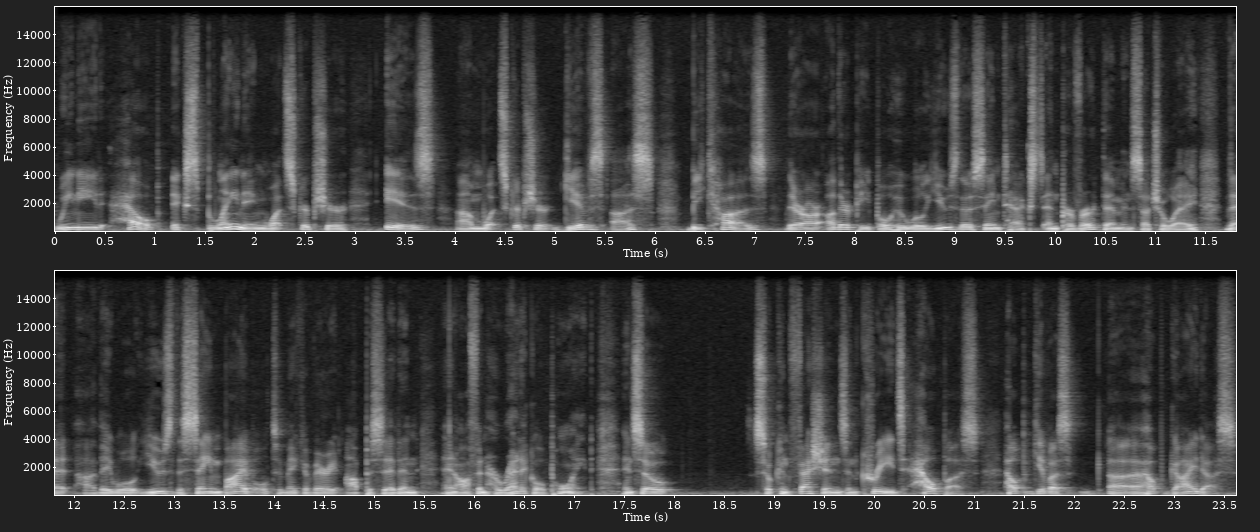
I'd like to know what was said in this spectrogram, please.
we need help explaining what scripture is, um, what scripture gives us, because there are other people who will use those same texts and pervert them in such a way that uh, they will use the same Bible to make a very opposite and, and often heretical point. And so so confessions and creeds help us help give us uh, help guide us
